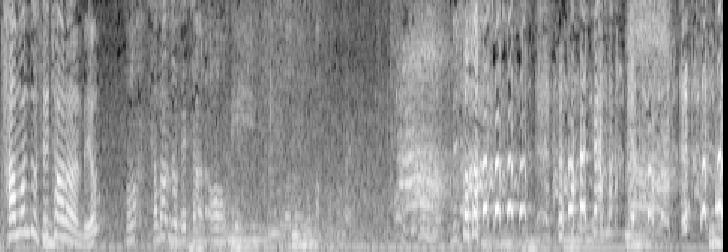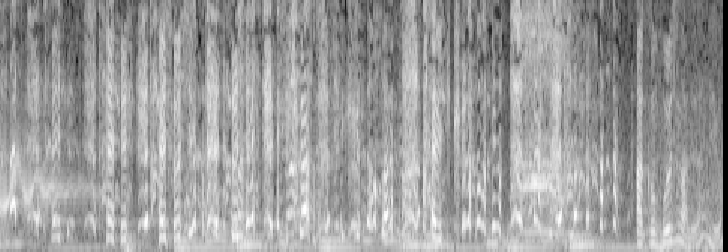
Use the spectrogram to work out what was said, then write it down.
차 먼저 세차하라는데요? 어? 차 먼저 세차. 어 오케이. 아니 조심. 미끄러워요. 아 미끄러워요. 아 그거 보여주면 안 되나 이거?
